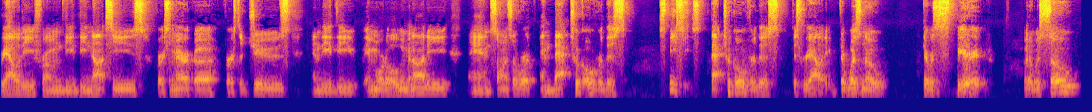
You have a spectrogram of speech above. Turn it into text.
reality from the the Nazis versus America versus the Jews and the the immortal Illuminati and so on and so forth, and that took over this species. That took over this this reality. There was no there was spirit but it was so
